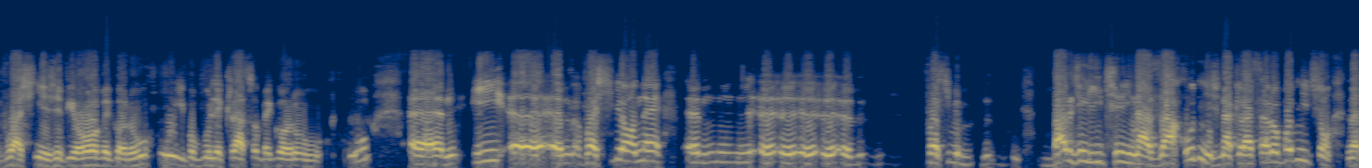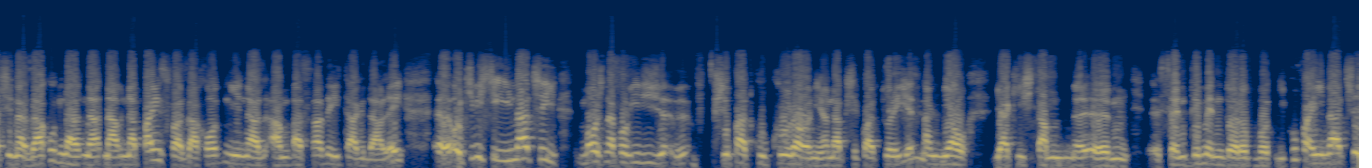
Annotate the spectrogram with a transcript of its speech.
właśnie żywiołowego ruchu i w ogóle klasowego ruchu. I właściwie one właściwie bardziej liczyli na Zachód niż na klasę robotniczą, znaczy na Zachód, na, na, na, na państwa zachodnie, na ambasady i tak dalej. E, oczywiście inaczej można powiedzieć że w przypadku Kuronia na przykład, który jednak miał jakiś tam e, sentyment do robotników, a inaczej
